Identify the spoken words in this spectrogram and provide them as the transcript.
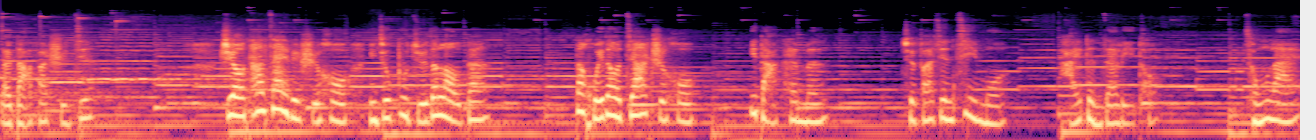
来打发时间，只要他在的时候，你就不觉得落单；但回到家之后，一打开门，却发现寂寞还等在里头，从来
